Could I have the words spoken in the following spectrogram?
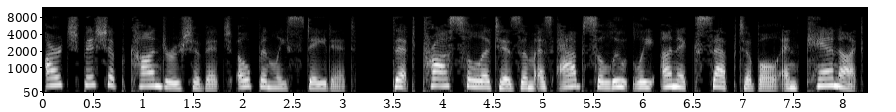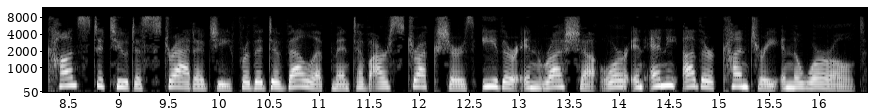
Archbishop Kondrushevich openly stated, that proselytism is absolutely unacceptable and cannot constitute a strategy for the development of our structures either in Russia or in any other country in the world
